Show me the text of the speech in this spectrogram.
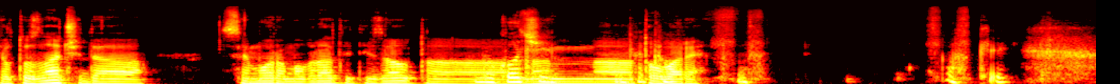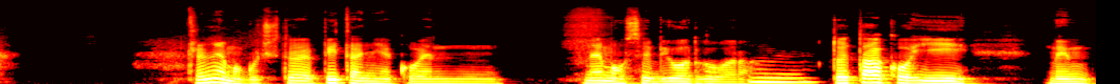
Jel to znači da se moramo vratiti iz auta na, na tovare? ok. To je nemoguće. To je pitanje koje nema u sebi odgovora. Mm. To je tako i mi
